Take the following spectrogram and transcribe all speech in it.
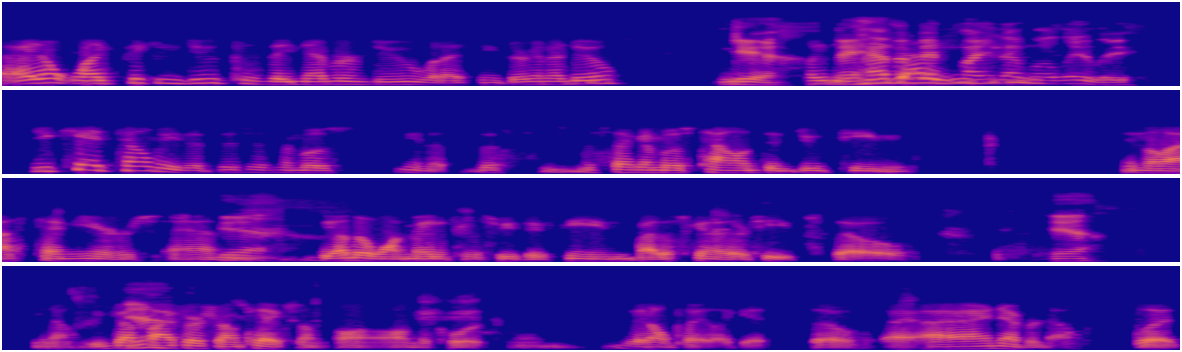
I don't like picking Duke because they never do what I think they're going to do. Yeah. Like, they haven't gotta, been playing that well lately. You can't tell me that this is the most, you know, the, the second most talented Duke team in the last 10 years and yeah. the other one made it to the sweet 16 by the skin of their teeth so yeah you know you've got yeah. five first round picks on, on, the court and they don't play like it so i i never know but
